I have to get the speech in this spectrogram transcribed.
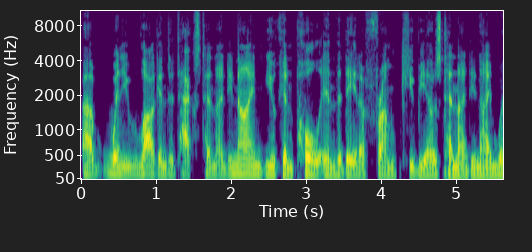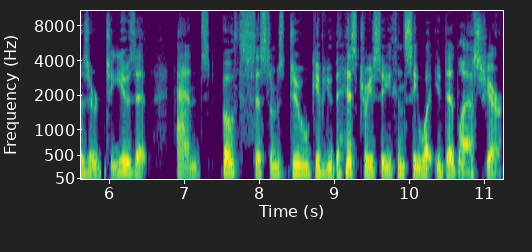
uh, when you log into Tax 1099, you can pull in the data from QBO's 1099 wizard to use it. And both systems do give you the history so you can see what you did last year.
